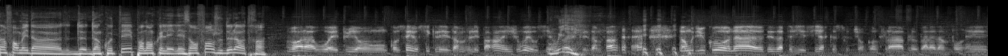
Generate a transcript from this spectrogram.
s'informer d'un côté pendant que les, les enfants jouent de l'autre. Voilà, ouais, et puis on, on conseille aussi que les, en- les parents aillent jouer aussi Oui. avec les enfants. Donc du coup, on a euh, des ateliers cirque, structures gonflables, balades en poney.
